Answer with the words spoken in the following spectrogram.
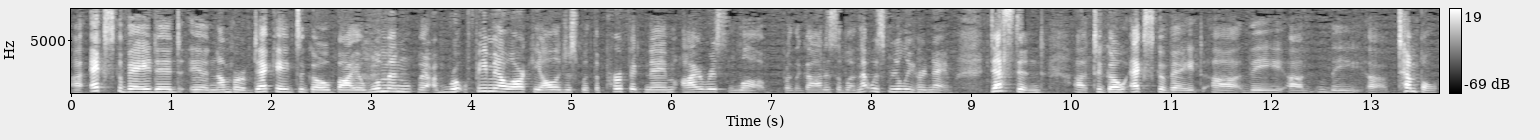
uh, excavated a number of decades ago by a woman, a female archaeologist with the perfect name Iris Love, for the goddess of love. And that was really her name, destined uh, to go excavate uh, the, uh, the uh, temple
